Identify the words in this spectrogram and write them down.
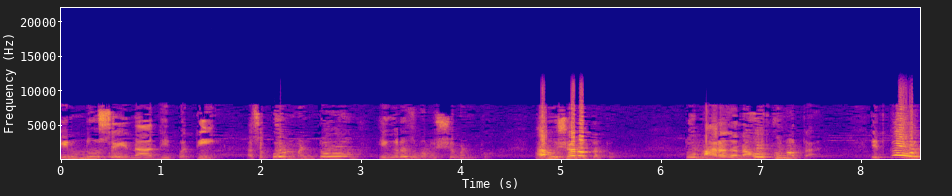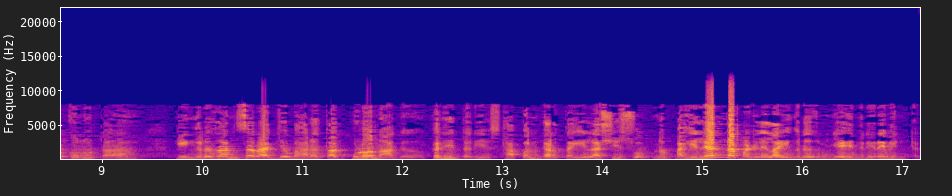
हिंदू सेनाधिपती असं कोण म्हणतो? इंग्रज मनुष्य म्हणतो. फार हुशार होता तो. तो महाराजांना ओळखून होता. इतका ओळखून होता की इंग्रजांचं राज्य भारतात पुढं माग कधीतरी स्थापन करता येईल अशी स्वप्न पहिल्यांदा पडलेला इंग्रज म्हणजे हेनरी रेव्हिंग्टन.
